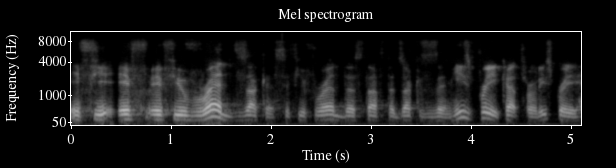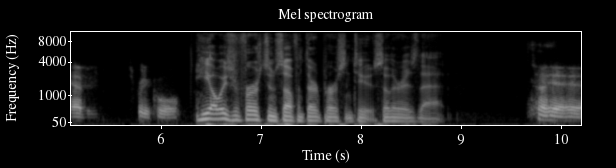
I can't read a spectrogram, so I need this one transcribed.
If you if if you've read Zuckuss, if you've read the stuff that Zuckuss is in, he's pretty cutthroat. He's pretty heavy. It's pretty cool. He always refers to himself in third person too, so there is that. yeah, yeah.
